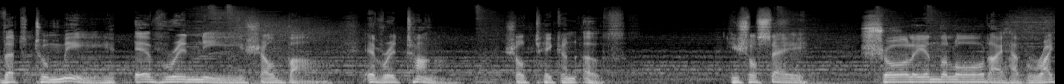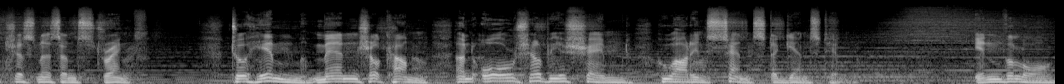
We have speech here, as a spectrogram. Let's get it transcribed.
that to me every knee shall bow, every tongue shall take an oath. He shall say, Surely in the Lord I have righteousness and strength. To him men shall come, and all shall be ashamed who are incensed against him. In the Lord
